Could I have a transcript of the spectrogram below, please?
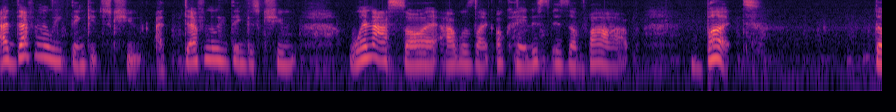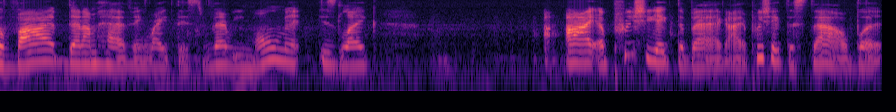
I definitely think it's cute. I definitely think it's cute. When I saw it, I was like, okay, this is a vibe. But the vibe that I'm having right this very moment is like, I appreciate the bag. I appreciate the style, but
